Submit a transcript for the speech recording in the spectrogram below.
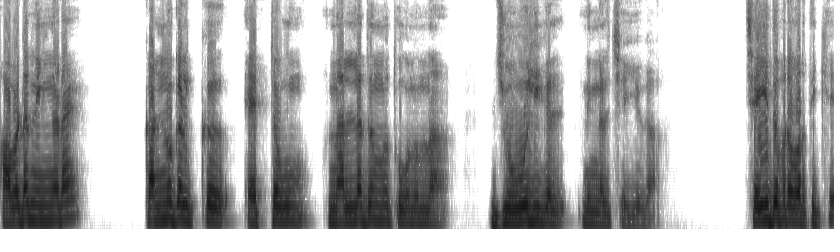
അവിടെ നിങ്ങളുടെ കണ്ണുകൾക്ക് ഏറ്റവും നല്ലതെന്ന് തോന്നുന്ന ജോലികൾ നിങ്ങൾ ചെയ്യുക. ചെയ്ത പ്രവർത്തിക്ക്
